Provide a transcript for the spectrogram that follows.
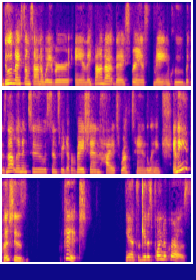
dude makes them sign a waiver and they found out that experience may include, but does not limit to sensory deprivation, heights, rough handling, and then he pushes pitch. Yeah, to get his point across.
